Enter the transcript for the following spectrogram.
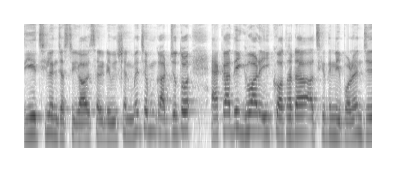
দিয়েছিলেন জাস্টিস গাওয়াসারি ডিভিশন বেঞ্চ এবং কার্যত একাধিকবার এই কথাটা আজকে তিনি বলেন যে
